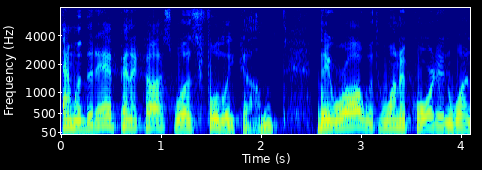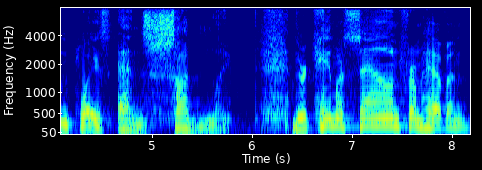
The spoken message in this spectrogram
And when the day of Pentecost was fully come, they were all with one accord in one place, and suddenly there came a sound from heaven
